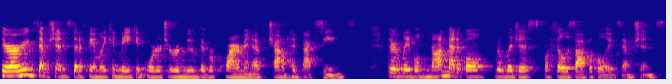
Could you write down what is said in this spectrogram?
There are exemptions that a family can make in order to remove the requirement of childhood vaccines. They're labeled non medical, religious, or philosophical exemptions.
